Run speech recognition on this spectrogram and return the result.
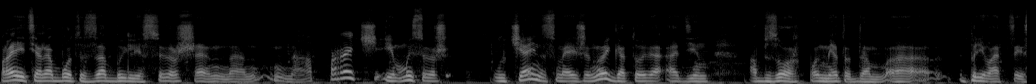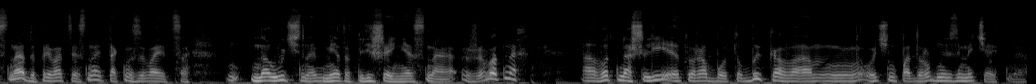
про эти работы забыли совершенно напрочь. И мы соверш... случайно с моей женой, готовя один обзор по методам э, депривации сна. Депривация сна так называется научно метод лишения сна животных. А вот нашли эту работу Быкова, очень подробную и замечательную.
